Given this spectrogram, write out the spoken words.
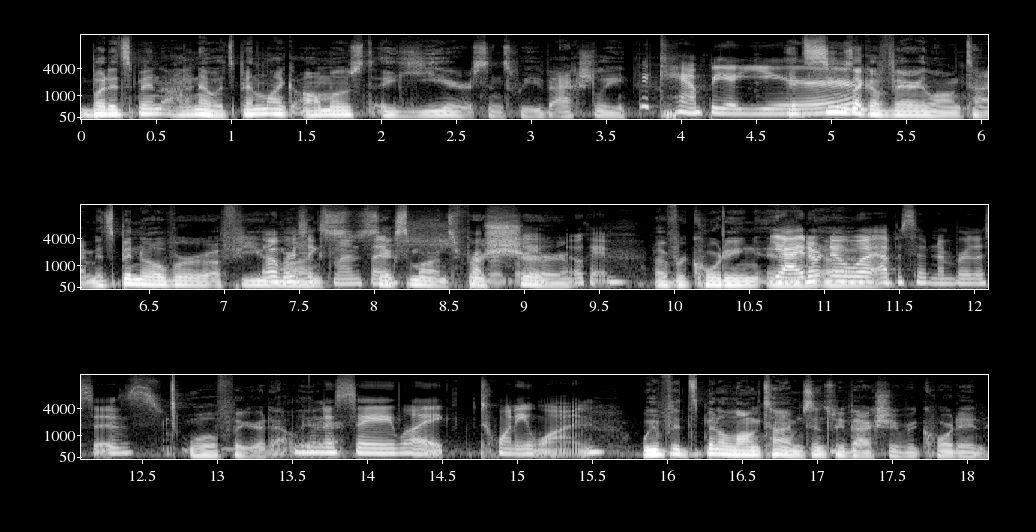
but it's been I don't know. It's been like almost a year since we've actually. It can't be a year. It seems like a very long time. It's been over a few over months, six months. six I- months for probably. sure Okay. of recording. yeah, I don't know what um, episode number this is. We'll figure it out I'm later. gonna say like 21. we've it's been a long time since we've actually recorded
